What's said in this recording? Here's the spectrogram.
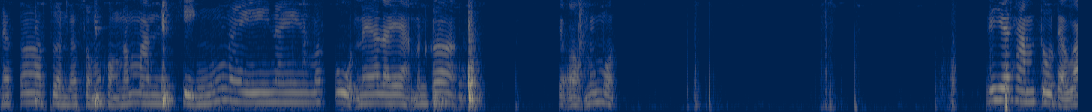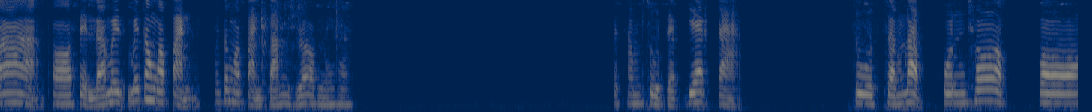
แล้วก็ส่วนผสมของน้ำมันในขิงในในมะกรูดในอะไรอะ่ะ มันก็จะออกไม่หมด นี่จะทำสูตรแต่ว่า พอเสร็จแล้วไม่ไม่ต้องมาปั่น ไม่ต้องมาปั่นซ้ำอีกรอบนะคะจะทำสูตรแบบแยกกาก สูตรสำหรับคนชอบฟอง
